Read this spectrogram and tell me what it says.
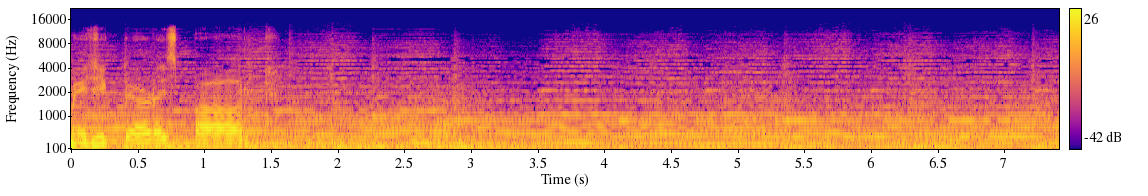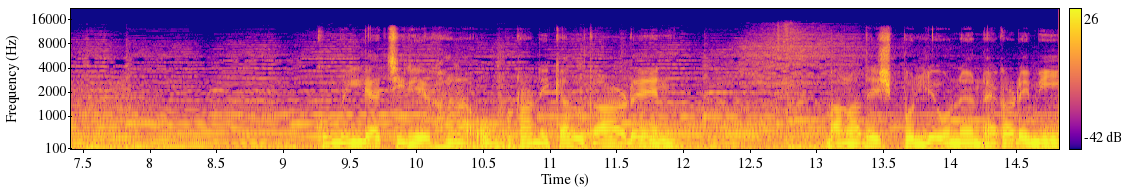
magic paradise park Comilla চিড়িয়াখানা ও botanical garden, Bangladesh Palli Unnayan academy,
